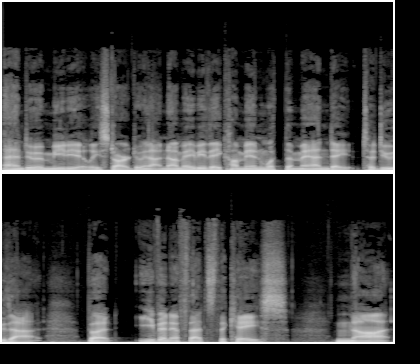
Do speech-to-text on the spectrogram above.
And to immediately start doing that. Now maybe they come in with the mandate to do that, but even if that's the case, not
